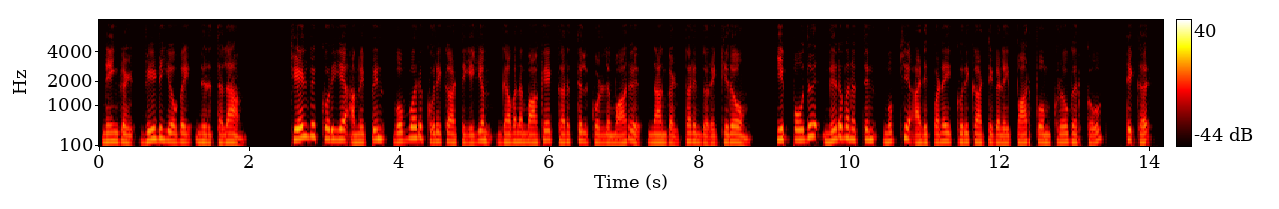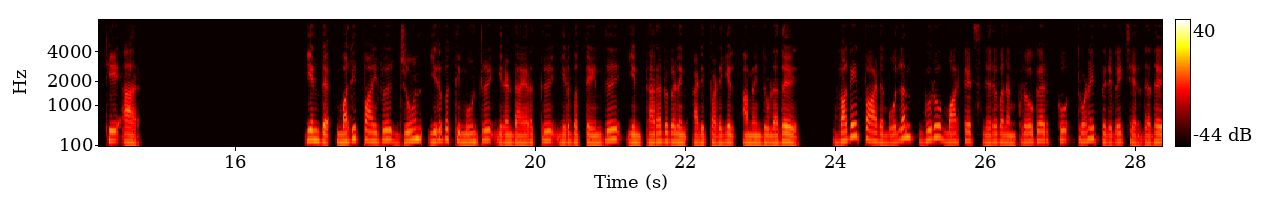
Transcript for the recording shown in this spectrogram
நீங்கள் வீடியோவை நிறுத்தலாம். கேள்விக்குரிய அமைப்பின் ஒவ்வொரு குறிகாட்டியையும் கவனமாக கருத்தில் கொள்ளுமாறு நாங்கள் பரிந்துரைக்கிறோம். இப்போது நிறுவனத்தின் முக்கிய அடிப்படை குறிகாட்டிகளை பார்ப்போம். குரோகர்கோ டிக்கர் டிக்கர் கேஆர் இந்த மதிப்பாய்வு ஜூன் இருபத்தி மூன்று இரண்டாயிரத்து இருபத்தைந்து இன் தரவுகளின் அடிப்படையில் அமைந்துள்ளது. வகைப்பாடு மூலம் குரு மார்க்கெட்ஸ் நிறுவனம் குரோகர் கு துணைப்பிரிவைச் சேர்ந்தது.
